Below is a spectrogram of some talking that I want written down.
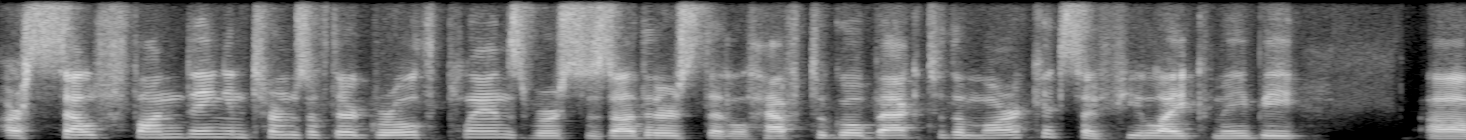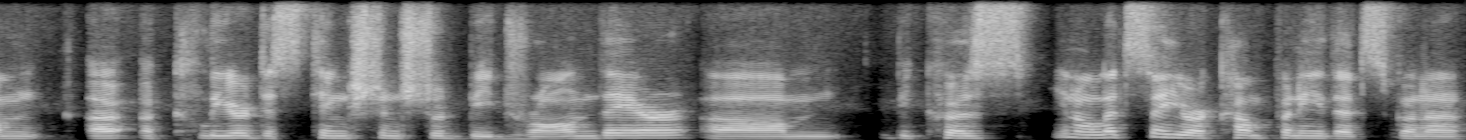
are self-funding in terms of their growth plans versus others that'll have to go back to the markets. I feel like maybe um, a, a, clear distinction should be drawn there um, because you know let's say you're a company that's to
